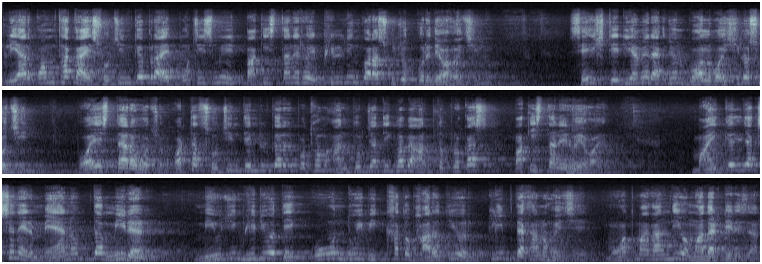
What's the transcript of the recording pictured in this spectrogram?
প্লেয়ার কম থাকায় সচিনকে প্রায় পঁচিশ মিনিট পাকিস্তানের হয়ে ফিল্ডিং করার সুযোগ করে দেওয়া হয়েছিল। সেই স্টেডিয়ামের একজন বল বয় ছিল সচিন। বয়স তেরো বছর। অর্থাৎ সচিন তেন্ডুলকারের প্রথম আন্তর্জাতিকভাবে আত্মপ্রকাশ পাকিস্তানের হয়ে হয়। মাইকেল জ্যাকসনের man of the mirror music ভিডিওতে কোন দুই বিখ্যাত ভারতীয়র ক্লিপ দেখানো হয়েছে? মহাত্মা গান্ধী ও মাদার টেরেজার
